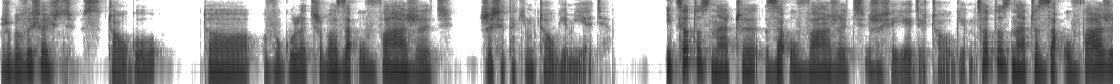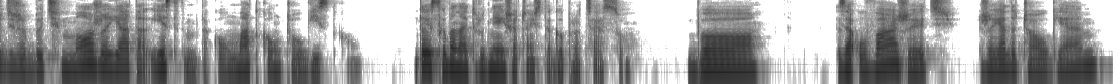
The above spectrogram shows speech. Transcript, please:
żeby wysiąść z czołgu, to w ogóle trzeba zauważyć, że się takim czołgiem jedzie. I co to znaczy zauważyć, że się jedzie czołgiem? Co to znaczy zauważyć, że być może ja ta, jestem taką matką czołgistką? To jest chyba najtrudniejsza część tego procesu, bo zauważyć, że jadę czołgiem,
